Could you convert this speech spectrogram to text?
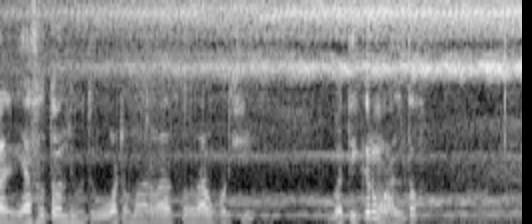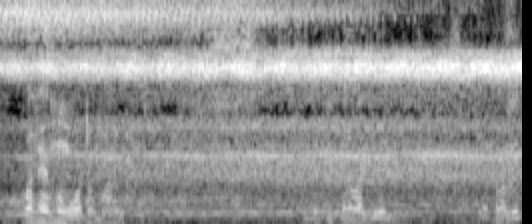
મારે ત્યાં થતો નથી ઉતરું. ઓટો મારવા તો આવવું પડશે. બતી કરું હાલ તો. પછી હું ઓટો મારવા. બતી કરવા ગયો નહીં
